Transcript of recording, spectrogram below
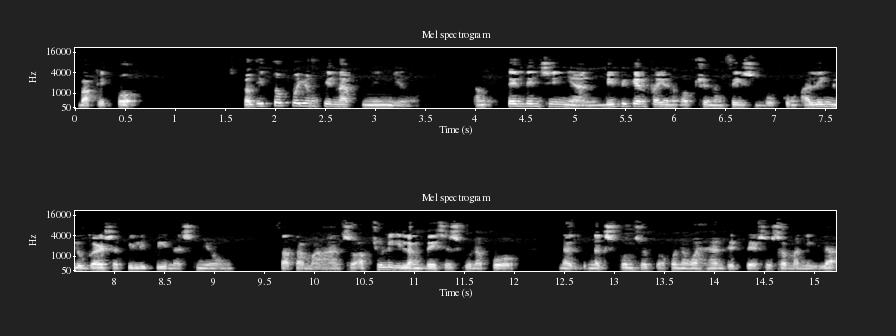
Bakit po? Pag ito po yung tinap ninyo, ang tendency niyan, bibigyan kayo ng option ng Facebook kung aling lugar sa Pilipinas nyong tatamaan. So actually, ilang beses ko na po nag, nag-sponsor po ako ng 100 pesos sa Manila.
